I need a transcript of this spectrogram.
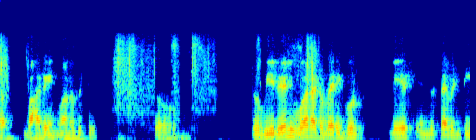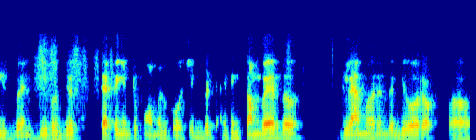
or bahrain one of the two. So so we really were at a very good place in the 70s when he was just stepping into formal coaching. But i think somewhere the glamour and the lure of uh,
